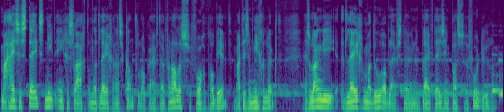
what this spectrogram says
Maar hij is er steeds niet ingeslaagd om dat leger aan zijn kant te lokken. Hij heeft daar van alles voor geprobeerd, maar het is hem niet gelukt. En zolang hij het leger Maduro blijft steunen, blijft deze impasse voortduren.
